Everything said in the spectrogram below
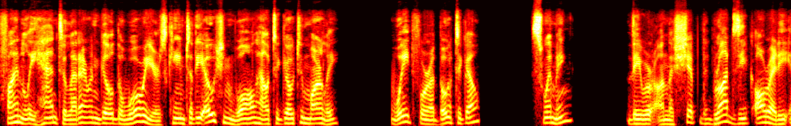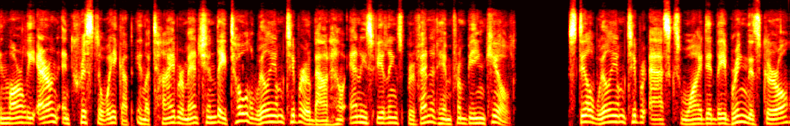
finally had to let Eren go the warriors came to the ocean wall how to go to Marley? Wait for a boat to go? Swimming? They were on the ship that brought Zeke already in Marley Eren and Krista wake up in the Tybur mansion they told William Tybur about how Annie's feelings prevented him from being killed. Still William Tybur asks why did they bring this girl?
